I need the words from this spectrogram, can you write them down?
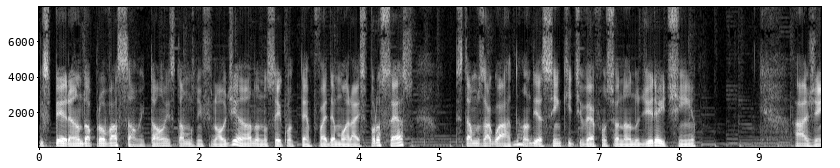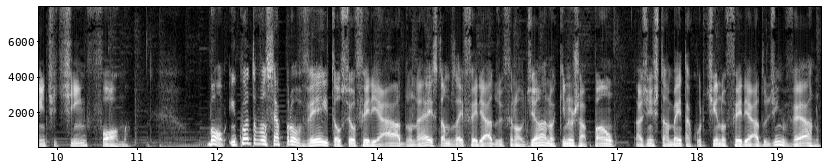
esperando aprovação. Então estamos no final de ano, não sei quanto tempo vai demorar esse processo. Estamos aguardando e assim que estiver funcionando direitinho, a gente te informa. Bom, enquanto você aproveita o seu feriado, né? Estamos aí feriado de final de ano aqui no Japão. A gente também está curtindo o feriado de inverno.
